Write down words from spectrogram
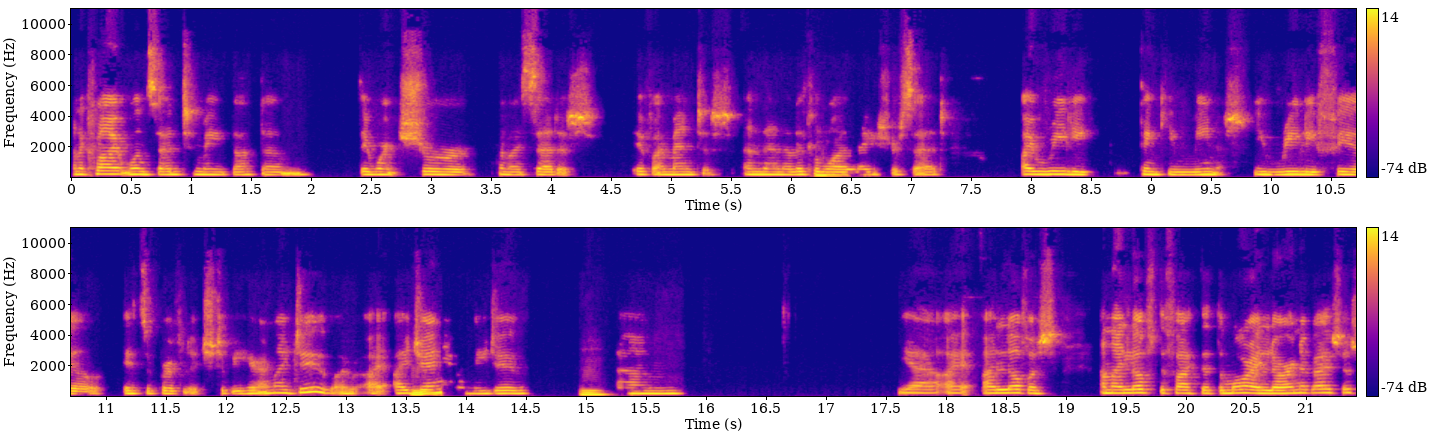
And a client once said to me that um, they weren't sure when I said it if I meant it, and then a little Mhm. while later said, "I really think you mean it. You really feel it's a privilege to be here," and I do. I I, I Mm. genuinely do. Mm. Um, yeah, I I love it, and I love the fact that the more I learn about it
